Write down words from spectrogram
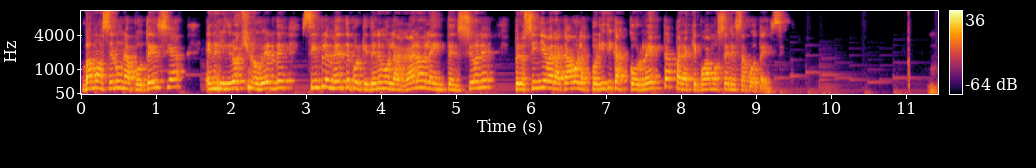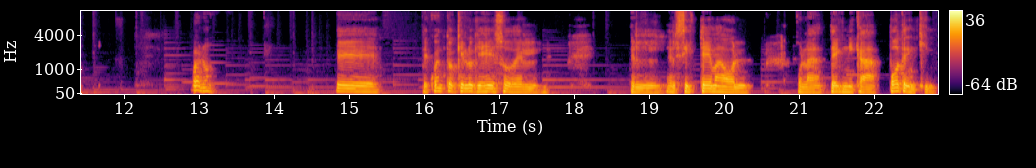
vamos a ser una potencia en el hidrógeno verde simplemente porque tenemos las ganas o las intenciones, pero sin llevar a cabo las políticas correctas para que podamos ser esa potencia. Bueno, eh, te cuento qué es lo que es eso del el, sistema o, la técnica Potenkin.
